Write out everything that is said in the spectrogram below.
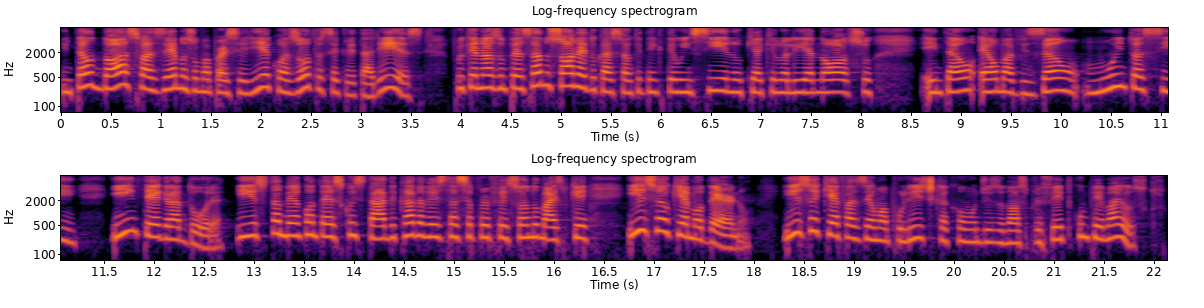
Então, nós fazemos uma parceria com as outras secretarias, porque nós não pensamos só na educação, que tem que ter o ensino, que aquilo ali é nosso. Então, é uma visão muito assim, integradora. E isso também acontece com o Estado e cada vez está se aperfeiçoando mais, porque isso é o que é moderno. Isso é que é fazer uma política, como diz o nosso prefeito, com P maiúsculo.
